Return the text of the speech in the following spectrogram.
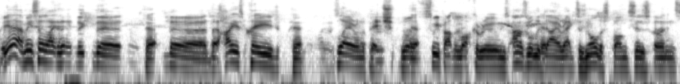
Yeah, I mean, so like the the the, the, the highest paid player on the pitch will sweep out the locker rooms, as will the directors and all the sponsors, and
